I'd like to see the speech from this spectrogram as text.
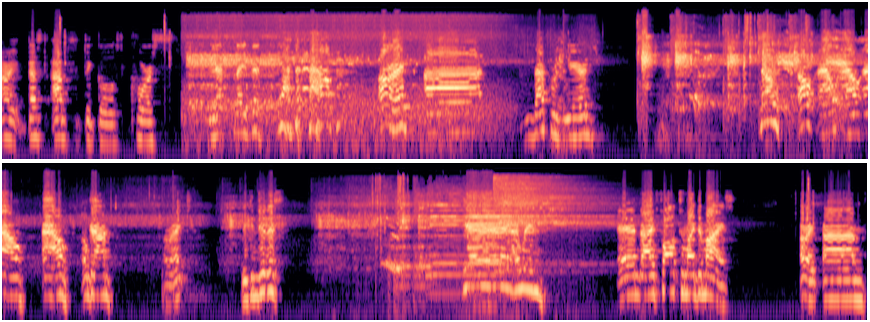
Alright, best obstacles course. Let's play this. What the hell? Alright, uh, that was weird. No! Oh, ow, ow, ow, ow. Oh, God. Alright. We can do this. Yay! I win! And I fall to my demise. Alright, um...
